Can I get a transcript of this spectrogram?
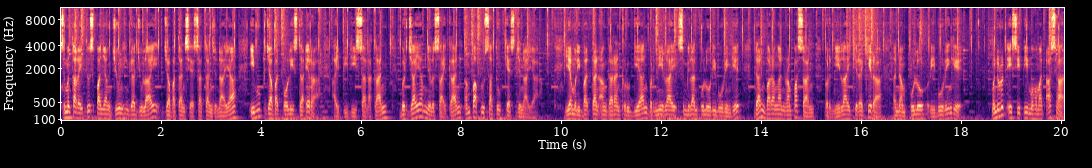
Sementara itu, sepanjang Jun hingga Julai, Jabatan Siasatan Jenayah Ibu Pejabat Polis Daerah IPD Sanakan berjaya menyelesaikan 41 kes jenayah. Ia melibatkan anggaran kerugian bernilai RM90,000 dan barangan rampasan bernilai kira-kira RM60,000. Menurut ACP Muhammad Ashar,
